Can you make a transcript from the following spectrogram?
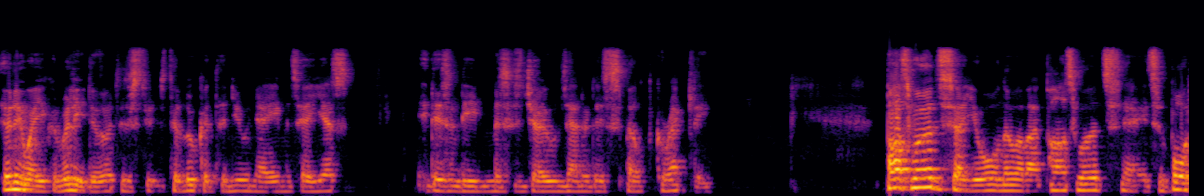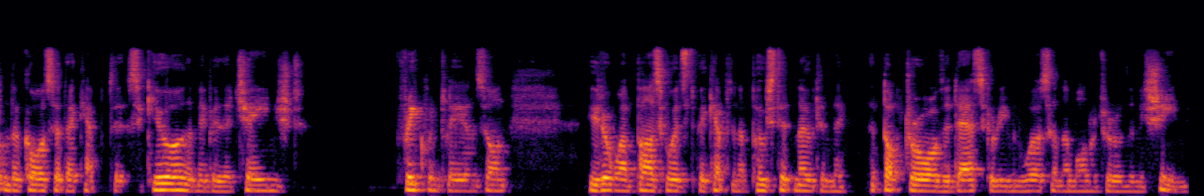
The only way you can really do it is to, is to look at the new name and say, yes, it is indeed Mrs. Jones and it is spelt correctly. Passwords, uh, you all know about passwords. Uh, it's important, of course, that they're kept uh, secure, that maybe they're changed frequently and so on. You don't want passwords to be kept in a post-it note in the, the top drawer of the desk or even worse on the monitor of the machine.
